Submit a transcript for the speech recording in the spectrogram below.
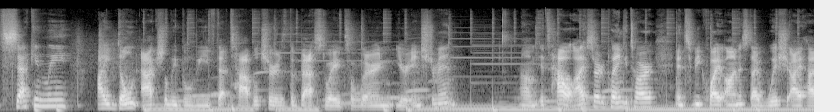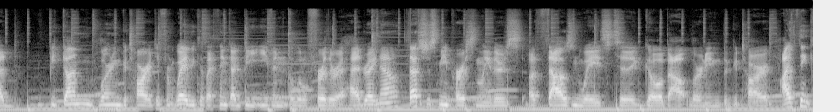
secondly, I don't actually believe that tablature is the best way to learn your instrument. Um, it's how I started playing guitar, and to be quite honest, I wish I had begun learning guitar a different way because I think I'd be even a little further ahead right now. That's just me personally. There's a thousand ways to go about learning the guitar. I think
